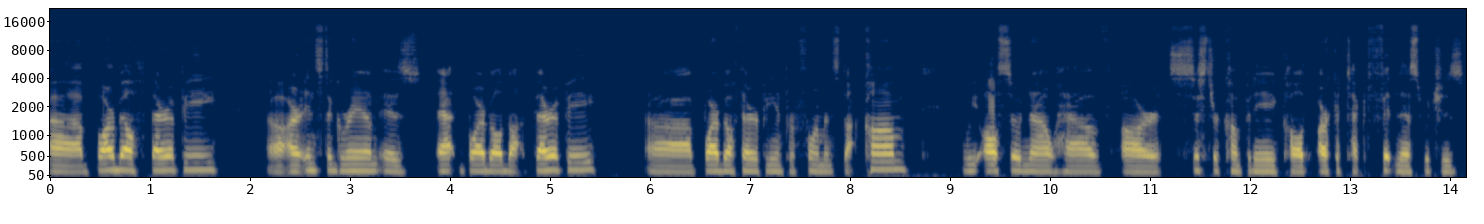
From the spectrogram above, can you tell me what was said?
uh, barbell therapy, uh, our Instagram is at barbell.therapy, uh, barbelltherapyandperformance.com. We also now have our sister company called Arkitect Fitness, which is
